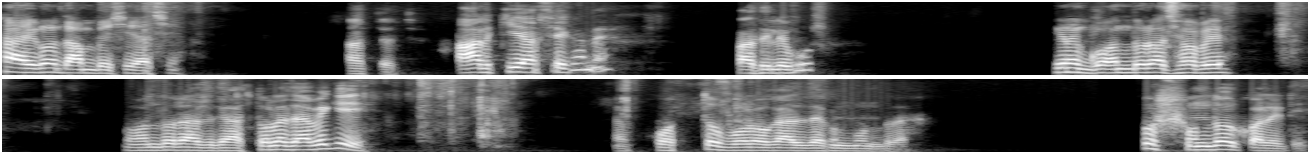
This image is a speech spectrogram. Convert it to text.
হ্যাঁ এগুলো দাম বেশি আছে। আচ্ছা আচ্ছা। আর কি আছে এখানে? পাতিলেবুর? এখানে গন্ধরাজ হবে। গন্ধরাজ গাছ। তোলা যাবে কি? কত বড় গাছ দেখুন বন্ধুরা। খুব সুন্দর কোয়ালিটি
